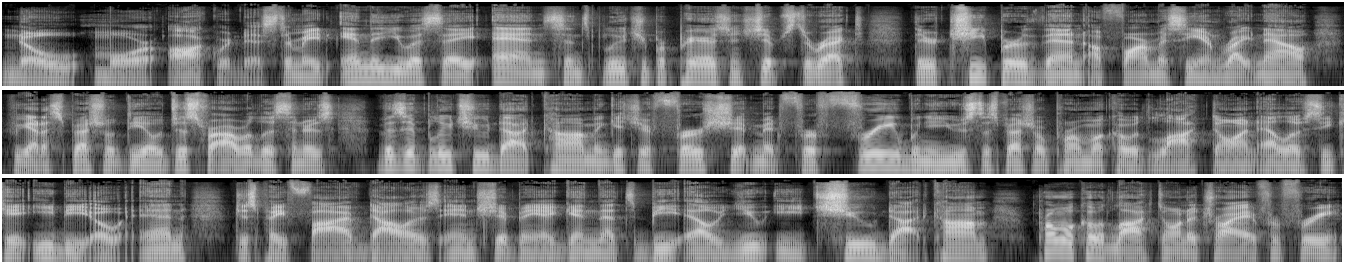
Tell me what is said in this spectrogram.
no more awkwardness. They're made in the USA, and since Blue Chew prepares and ships direct, they're cheaper than a pharmacy. And right now, we got a special deal just for our listeners. Visit bluechew.com and get your first shipment for free when you use the special promo code locked on L O C K E D O N. Just pay $5 in shipping. Again, that's B L U E Chew.com. Promo code locked on to try it for free.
